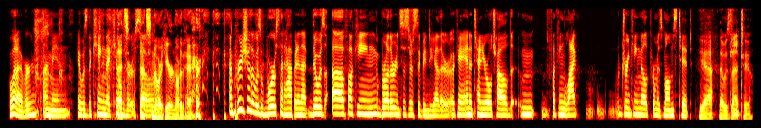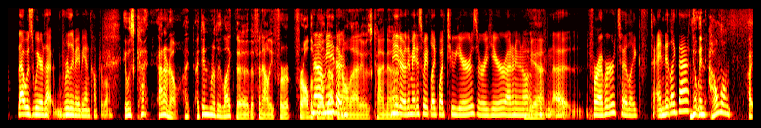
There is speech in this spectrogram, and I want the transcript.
Whatever. I mean, it was the king that killed That's her. So that's nor here nor there. I'm pretty sure there was worse that happened in that there was a fucking brother and sister sleeping together, okay, and a ten year old child mm, fucking lack drinking milk from his mom's tit. yeah, that was that too. That was weird. That really made me uncomfortable. It was kind. I don't know. I, I didn't really like the the finale for for all the No, build up and all that. It was kind of Me either. They made us wait like what two years or a year? I don't even know. Yeah. Fucking uh, forever to like to end it like that. No, and how long? I,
